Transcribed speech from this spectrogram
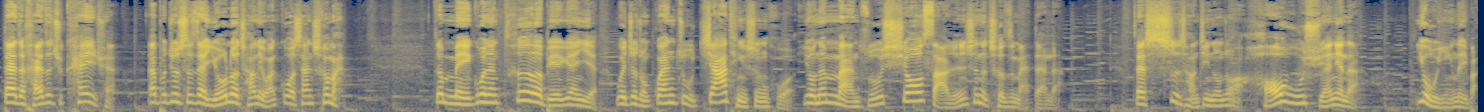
带着孩子去开一圈，哎，不就是在游乐场里玩过山车吗？这美国人特别愿意为这种关注家庭生活又能满足潇洒人生的车子买单的，在市场竞争中啊，毫无悬念的又赢了一把。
